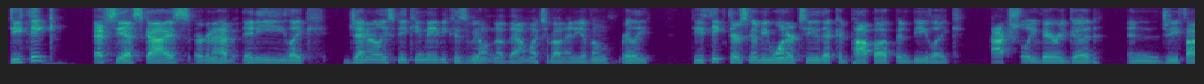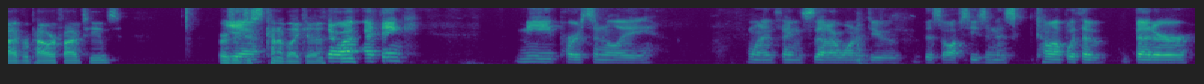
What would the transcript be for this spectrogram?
Do you think FCS guys are going to have any like generally speaking, maybe because we don't know that much about any of them really? Do you think there's going to be one or two that could pop up and be like actually very good in G5 or Power 5 teams? Or is yeah. it just kind of like a. So I, I think me personally, one of the things that I want to do this offseason is come up with a better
